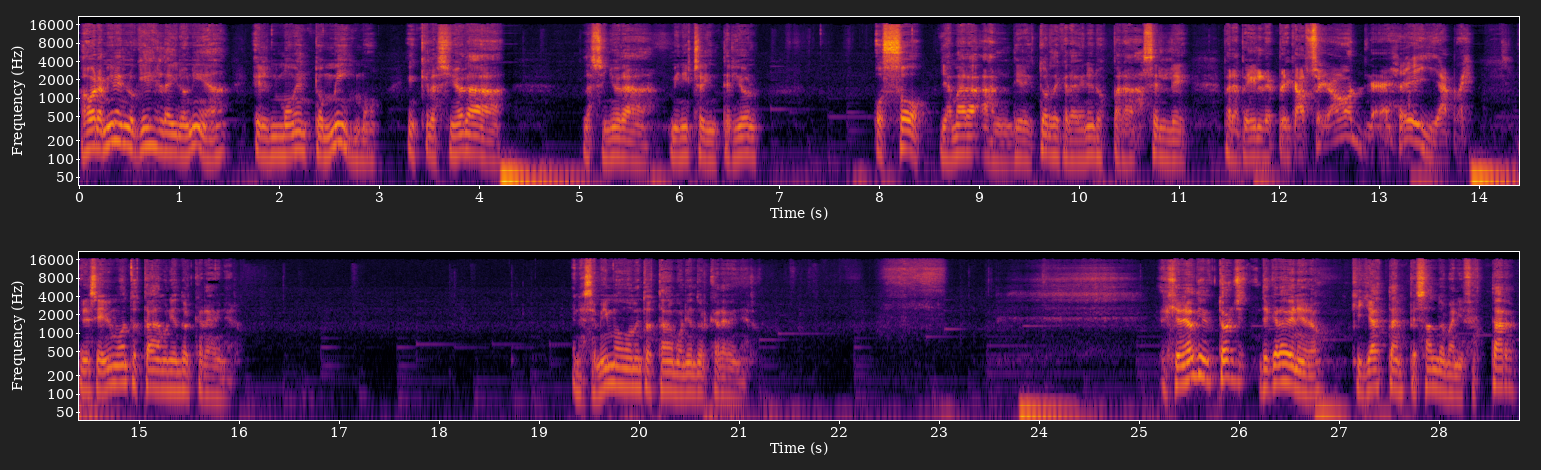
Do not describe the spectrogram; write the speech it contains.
Ahora miren lo que es la ironía, el momento mismo en que la señora, la señora ministra de Interior osó llamar al director de Carabineros para hacerle, para pedirle explicaciones. Ella, pues. En ese mismo momento estaba muriendo el carabinero. En ese mismo momento estaba muriendo el carabinero. El general director de Carabineros, que ya está empezando a manifestar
